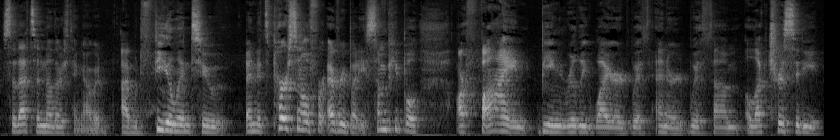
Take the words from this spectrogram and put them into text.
So that's another thing I would I would feel into, and it's personal for everybody. Some people are fine being really wired with ener- with um, electricity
